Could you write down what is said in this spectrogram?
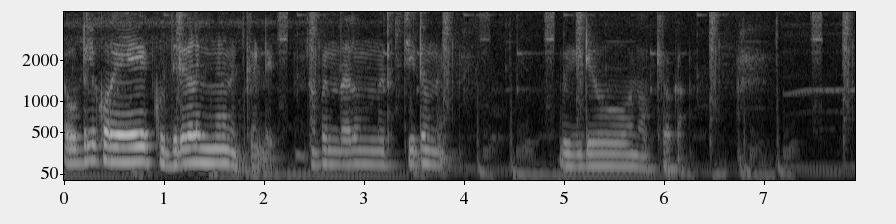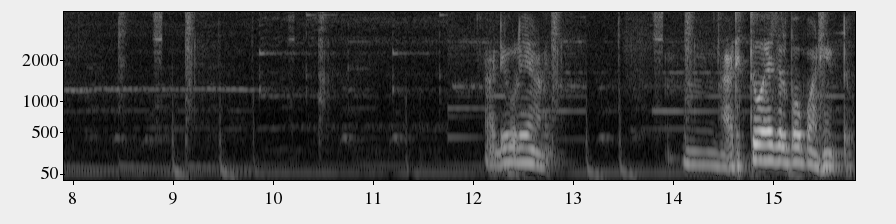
റോഡിൽ കുറേ കുതിരകൾ ഇങ്ങനെ നിൽക്കുന്നുണ്ട് അപ്പോൾ എന്തായാലും നിർത്തിയിട്ടൊന്ന് വീഡിയോ നോക്കി നോക്കാം. അടിപൊളിയാണ്. അടുത്തു പോയാൽ ചിലപ്പോൾ പണി കിട്ടും.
